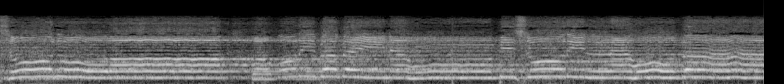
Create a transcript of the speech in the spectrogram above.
فالتمسوا نورا فضرب بينهم بسور له باب.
